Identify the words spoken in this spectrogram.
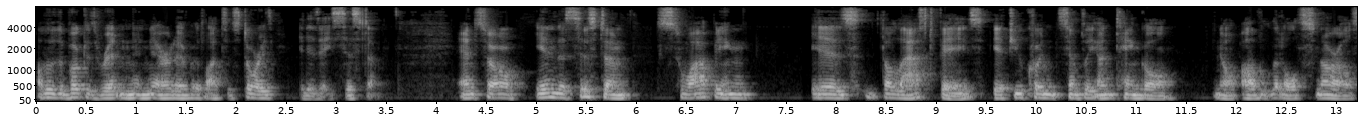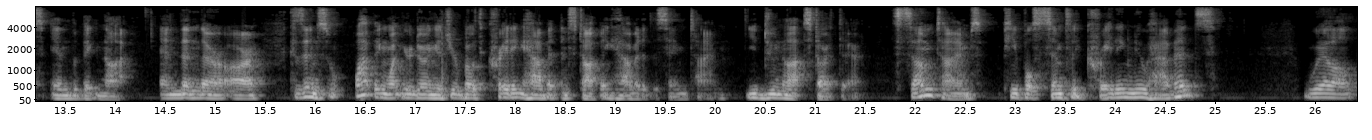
Although the book is written in narrative with lots of stories, it is a system. And so in the system, swapping is the last phase if you couldn't simply untangle, you know, all the little snarls in the big knot. And then there are because in swapping, what you're doing is you're both creating habit and stopping habit at the same time. You do not start there. Sometimes people simply creating new habits will,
